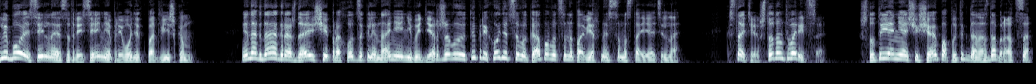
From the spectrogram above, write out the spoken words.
Любое сильное сотрясение приводит к подвижкам. Иногда ограждающие проход заклинания не выдерживают, и приходится выкапываться на поверхность самостоятельно. Кстати, что там творится?» Что-то я не ощущаю попыток до нас добраться.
